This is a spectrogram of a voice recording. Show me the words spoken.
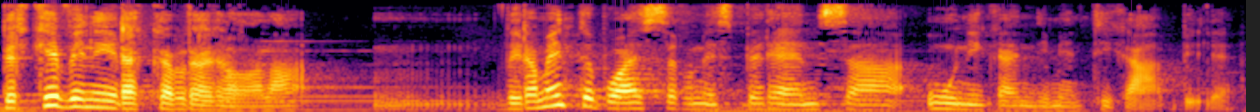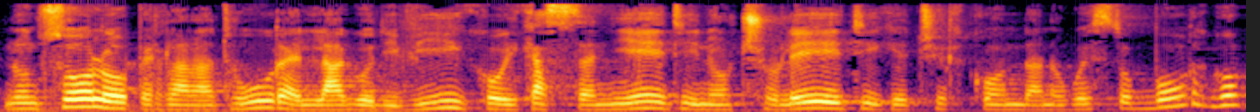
Perché venire a Caprarola? Veramente può essere un'esperienza unica e indimenticabile, non solo per la natura, il lago di Vico, i castagneti, i noccioleti che circondano questo borgo,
